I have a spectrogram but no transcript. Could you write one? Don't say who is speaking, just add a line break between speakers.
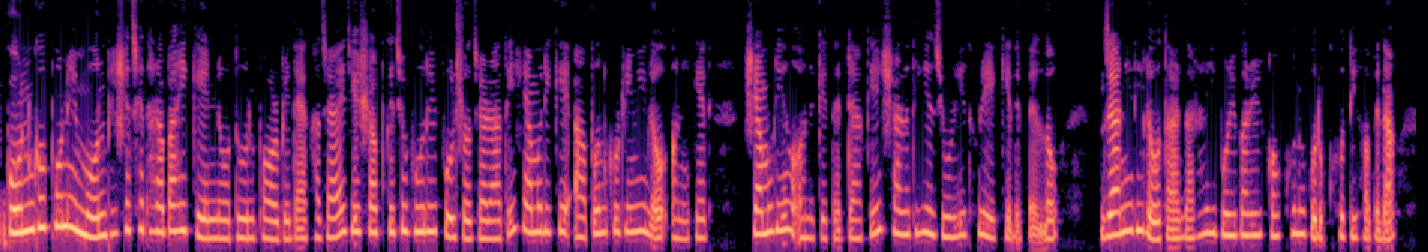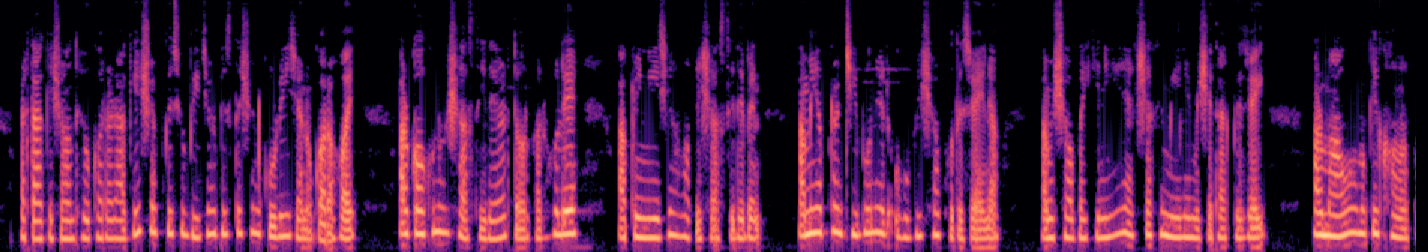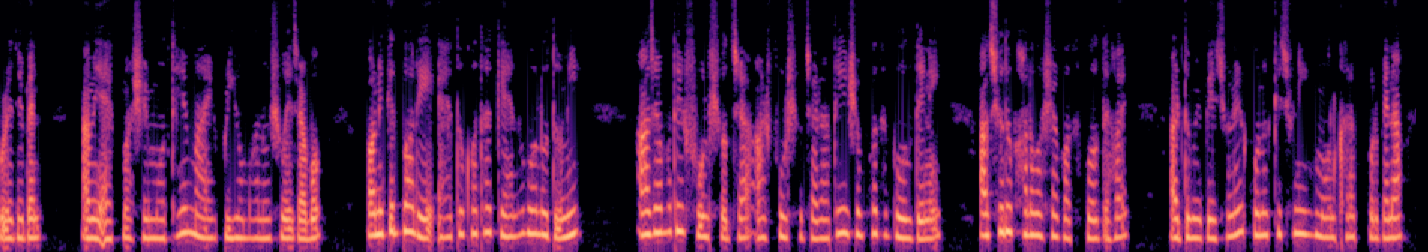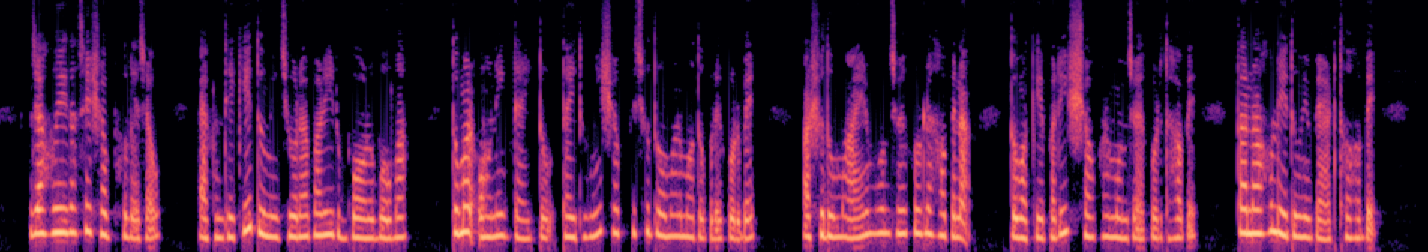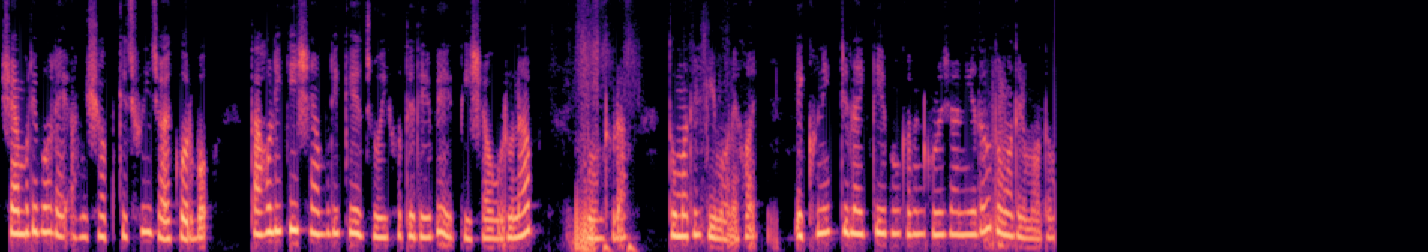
কোন গোপনে মন ভেসেছে ধারাবাহিকের নতুন পর্বে দেখা যায় যে সবকিছু ভুলে ফুলসজ্জা রাতে শ্যামলীকে আপন করে নিল অনিকেত। শ্যামলীও অনিকেতের ডাকে সারা দিয়ে জড়িয়ে ধরে কেঁদে ফেলল। জানিয়ে দিল, তার দ্বারা এই পরিবারের কখনো কোনো ক্ষতি হবে না। আর তাকে সন্দেহ করার আগে সবকিছু বিচার বিশ্লেষণ করেই যেন করা হয়। আর কখনো শাস্তি দেওয়ার দরকার হলে আপনি নিজে আমাকে শাস্তি দেবেন। আমি আপনার জীবনের অভিশাপ হতে চাই না। আমি সবাইকে নিয়ে একসাথে মিলেমিশে থাকতে চাই। আর মাও আমাকে ক্ষমা করে দেবেন। আমি এক মাসের মধ্যে মায়ের প্রিয় মানুষ হয়ে যাব। অনিকেত বলে, এত কথা কেন বলো তুমি? আজ আমাদের ফুলসজ্জা আর ফুলসজ্জা রাতে এসব কথা বলতে নেই। আজ শুধু ভালোবাসার কথা বলতে হয়। আর তুমি পেছনের কোনো কিছু নিয়ে মন খারাপ করবে না। যা হয়ে গেছে সব ভুলে যাও। এখন থেকে তুমি জোড়াবাড়ির বড় বৌমা। তোমার অনেক দায়িত্ব, তাই তুমি সব কিছু তোমার মতো করে করবে। আর শুধু মায়ের মন জয় করলে হবে না, তোমাকে এবারই সবার মন জয় করতে হবে। তা না হলে তুমি ব্যর্থ হবে। শ্যামলী বলে, আমি সব কিছুই জয় করব। তাহলে কি শ্যামলীকে জয়ী হতে দেবে তিশা অরুণাভ? বন্ধুরা, তোমাদের কি মনে হয়? এক্ষুনি একটি লাইক দিয়ে এবং কমেন্ট করে জানিয়ে দাও তোমাদের মতামত।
